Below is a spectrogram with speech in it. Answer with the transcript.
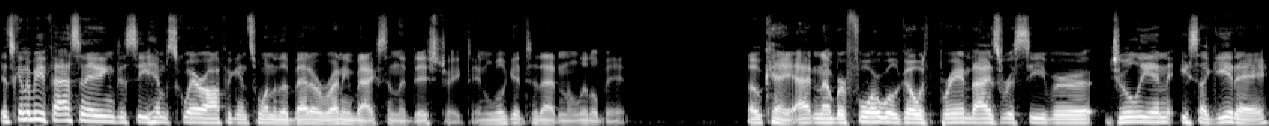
it's going to be fascinating to see him square off against one of the better running backs in the district, and we'll get to that in a little bit. Okay, at number four, we'll go with Brandeis receiver Julian Isagire.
